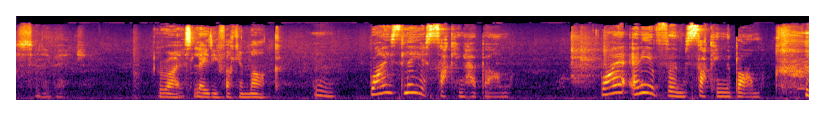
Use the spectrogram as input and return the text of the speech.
Silly bitch. Right, it's Lady fucking Muck. Why is Lea sucking her bum? Why are any of them sucking the bum?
